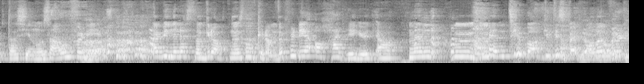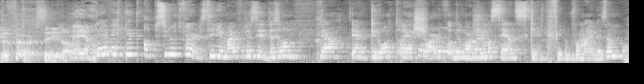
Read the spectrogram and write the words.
ut av kinosalen fordi jeg begynner nesten å gråte når jeg snakker om det. Fordi, å herregud, ja Men, men tilbake til Ja, Det Da vekket det følelser i deg. Ja. Det vekket absolutt følelser i meg, for å si det sånn. Ja, jeg gråt, og jeg skjalv, og det var som å se en skrekkfilm for meg. liksom. Å.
